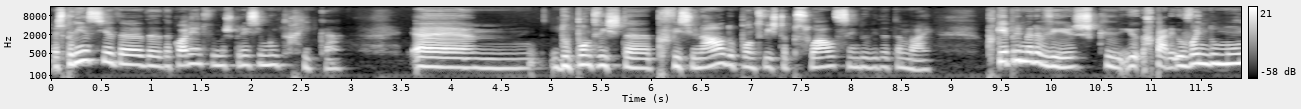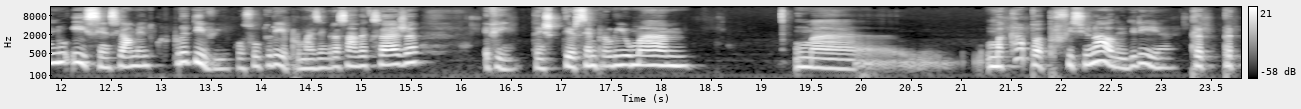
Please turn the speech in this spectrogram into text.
a experiência da, da, da Corient foi uma experiência muito rica. do ponto de vista profissional, do ponto de vista pessoal, sem dúvida também. Porque é a primeira vez que, eu, repara, eu venho do mundo essencialmente corporativo e a consultoria, por mais engraçada que seja, enfim, tens que ter sempre ali uma, uma, uma capa profissional, eu diria, para, para que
